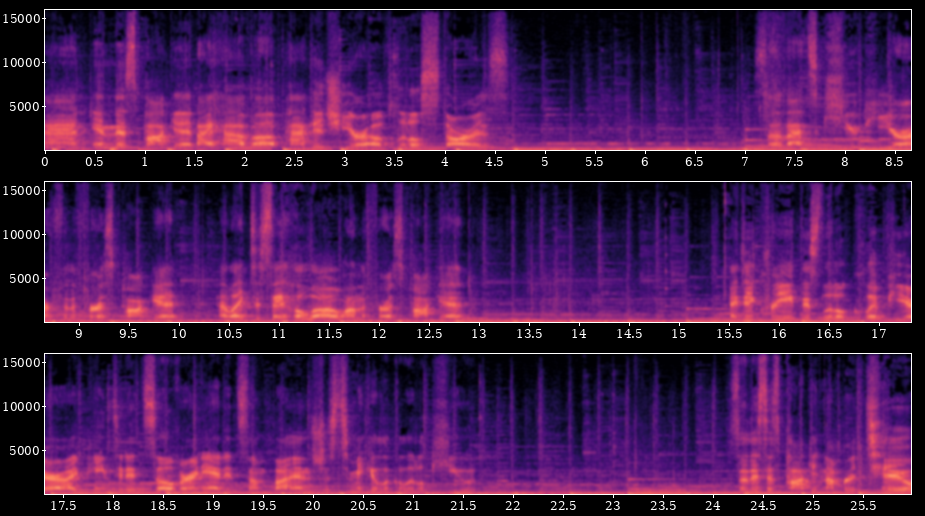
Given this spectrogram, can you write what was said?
and in this pocket I have a package here of little stars. So that's cute here for the first pocket. I like to say hello on the first pocket. I did create this little clip here. I painted it silver and added some buttons just to make it look a little cute. So this is pocket number two.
